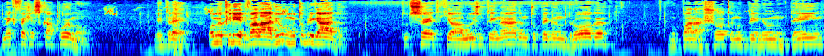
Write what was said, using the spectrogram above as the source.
Como é que fecha esse capô, irmão? Letra E. Ô, meu querido, vai lá, viu? Muito obrigado. Tudo certo aqui, ó. A luz não tem nada, não tô pegando droga. No para-choque, no pneu não tem.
